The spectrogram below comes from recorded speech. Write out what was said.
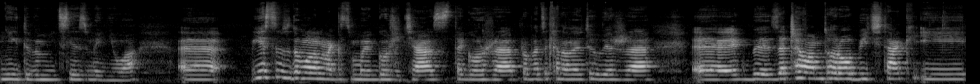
nigdy bym nic nie zmieniła. E, jestem zadowolona z mojego życia, z tego, że prowadzę kanał na YouTubie, że e, jakby zaczęłam to robić, tak, i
